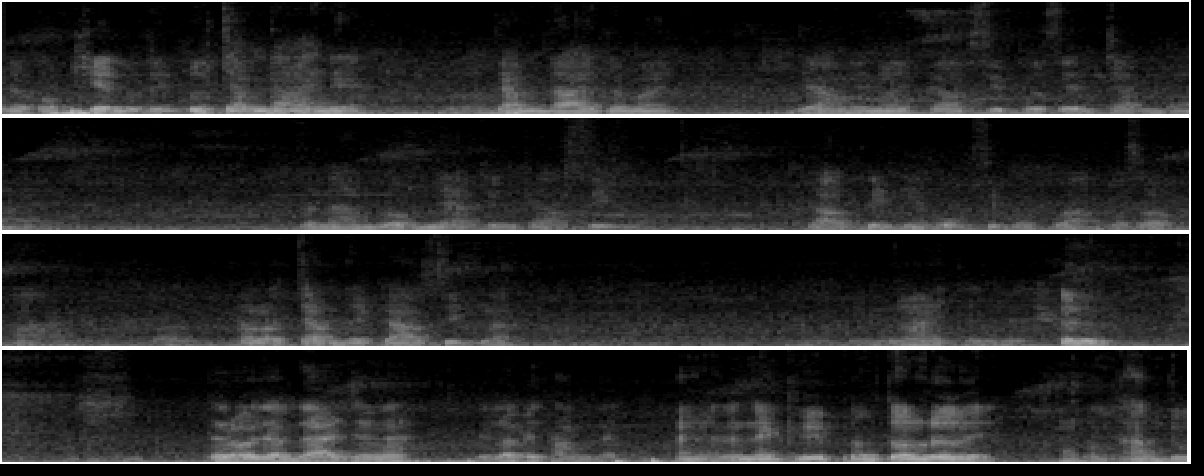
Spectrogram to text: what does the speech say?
แล้วก็เขียนดูสิเอ้ยจำได้เนี่ยเออจำได้ทำไมอย่างน้อยๆเก้าสิบเปอร์เซ็นต์จำได้ สนามหลวงเนี่ยเอาถึงเก้าสิบเราเอาถึงแค่หกสิบกว่าก็สอบผ่าน ถ้าเราจำได้เก้าสิบละง่ายจังเลยเออแต่เราจำได้ใช่ไหมเดี๋ยวเราไปทำกันเออนั่นคือเบื้องต้นเลยลองทำดู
